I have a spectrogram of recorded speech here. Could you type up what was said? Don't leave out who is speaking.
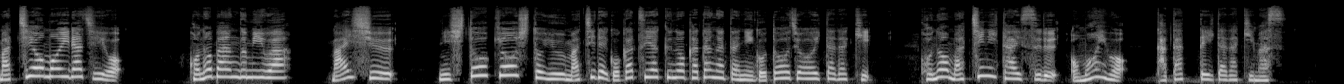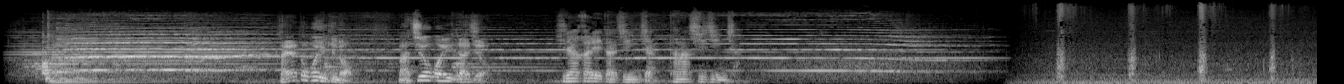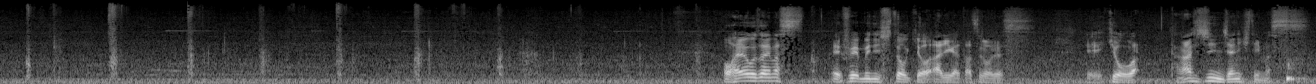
Speaker 1: 町思いラジオ。この番組は毎週西東京市という町でご活躍の方々にご登場いただき、この町に対する思いを語っていただきます。
Speaker 2: 茅友之の町思いラジオ。
Speaker 3: 開かれた神社、田無神社。
Speaker 4: おはようございます。FM 西東京有賀達郎です、えー今日は田無神社に来ています。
